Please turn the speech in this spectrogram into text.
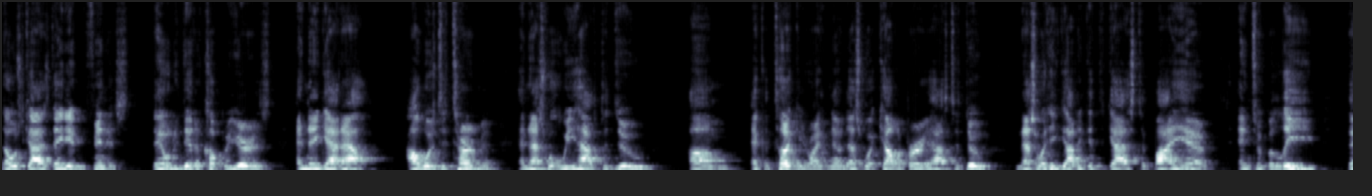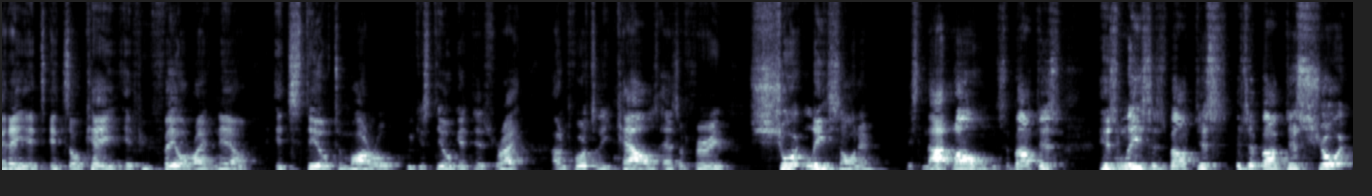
those guys they didn't finish. They only did a couple years and they got out. I was determined, and that's what we have to do um, at Kentucky right now. That's what Calipari has to do, and that's what he got to get the guys to buy in and to believe that hey, it's it's okay if you fail right now. It's still tomorrow. We can still get this right. Unfortunately, Cal's has a very short lease on him. It's not long. It's about this. His lease is about this. Is about this short.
